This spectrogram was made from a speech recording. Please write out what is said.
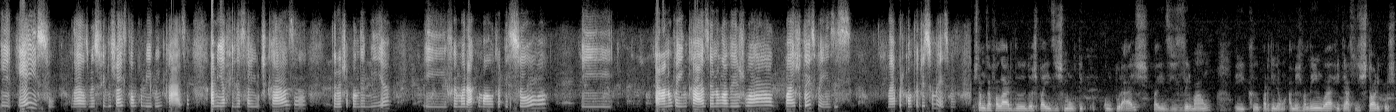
e é isso. Né? Os meus filhos já estão comigo em casa. A minha filha saiu de casa durante a pandemia e foi morar com uma outra pessoa. E ela não vem em casa, eu não a vejo há mais de dois meses, né? Por conta disso mesmo. Estamos a falar de dois países multiculturais, países irmãos e que partilham a mesma língua e traços históricos,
